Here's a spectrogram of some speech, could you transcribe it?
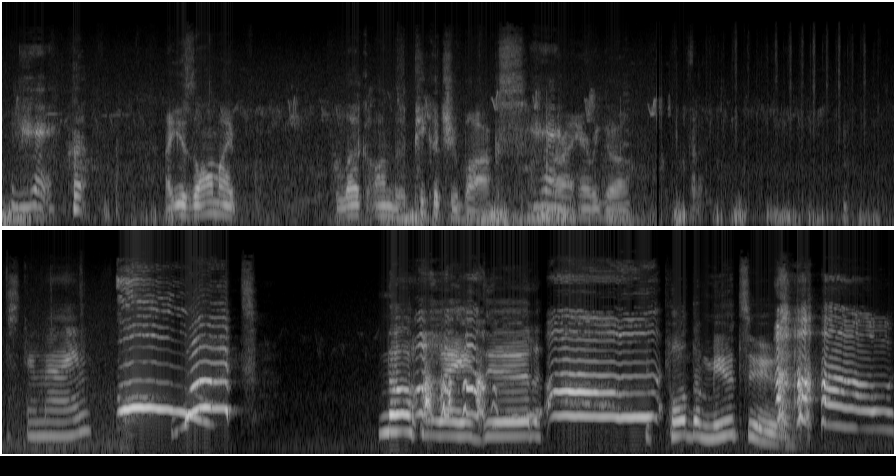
I used all my luck on the Pikachu box. Alright, here we go. Mr. Mime. Oh, what? No way, dude. Oh! Pulled the Mewtwo. Oh!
